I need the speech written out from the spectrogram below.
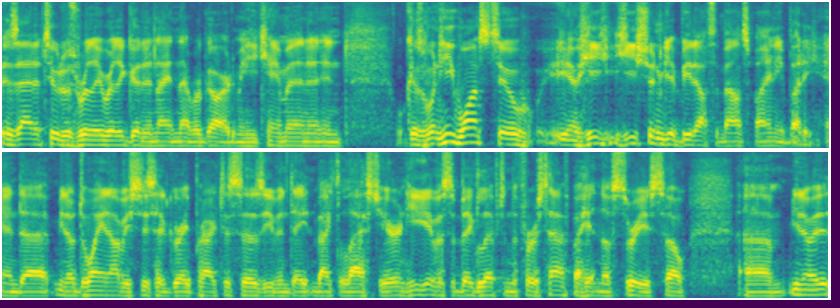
his attitude was really really good tonight in that regard. I mean, he came in and because when he wants to, you know, he he shouldn't get beat off the bounce by anybody. And uh, you know, Dwayne obviously has had great practices, even dating back to last year, and he gave us a big lift in the first half by hitting those threes. So, um, you know,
